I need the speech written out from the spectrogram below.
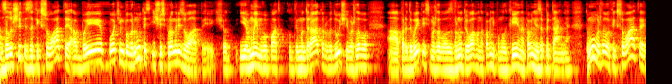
залишити, зафіксувати, аби потім повернутись і щось проаналізувати. Якщо є в моєму випадку, коли ти модератор, ведучий, важливо передивитись, можливо, звернути увагу на певні помилки, на певні запитання. Тому важливо фіксувати.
